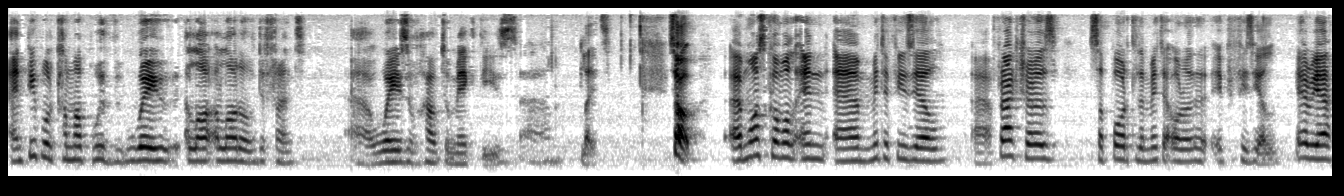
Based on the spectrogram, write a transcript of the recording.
and people come up with way a lot a lot of different uh, ways of how to make these uh, plates so uh, most common in uh, metaphyseal uh, fractures support the meta or the epiphyseal area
